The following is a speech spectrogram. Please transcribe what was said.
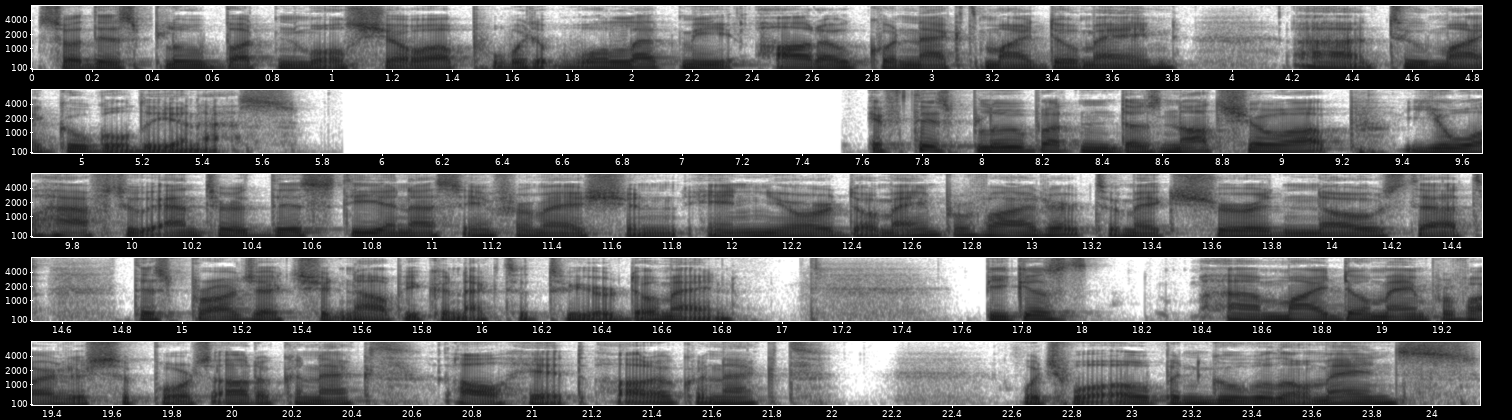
So this blue button will show up, which will let me auto-connect my domain uh, to my Google DNS. If this blue button does not show up, you will have to enter this DNS information in your domain provider to make sure it knows that this project should now be connected to your domain. Because uh, my domain provider supports AutoConnect, I'll hit AutoConnect, which will open Google Domains,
